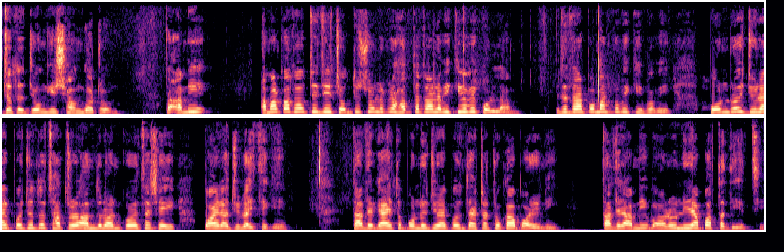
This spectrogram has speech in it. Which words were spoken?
যত জঙ্গি সংগঠন। তা আমি, আমার কথা হচ্ছে যে চোদ্দোশো লোকের হত্যাটা আমি কীভাবে করলাম? এটা তারা প্রমাণ করবে কীভাবে? পনেরোই জুলাই পর্যন্ত ছাত্ররা আন্দোলন করেছে সেই পয়লা জুলাই থেকে। তাদের গায়ে তো পনেরোই জুলাই পর্যন্ত একটা টোকাও পড়েনি। তাদের আমি আরও নিরাপত্তা দিয়েছি।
